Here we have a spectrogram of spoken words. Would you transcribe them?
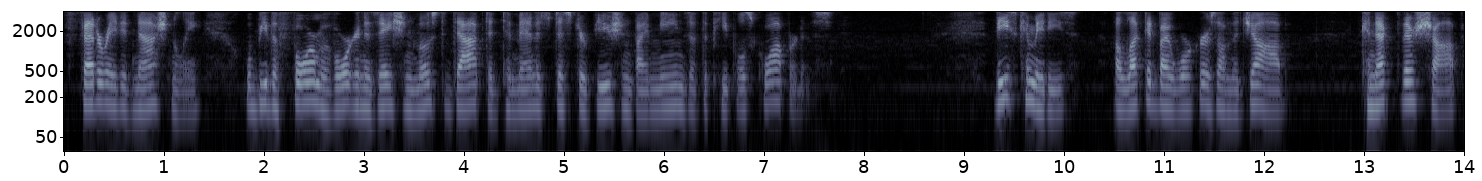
federated nationally, will be the form of organization most adapted to manage distribution by means of the people's cooperatives. These committees, elected by workers on the job, connect their shop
